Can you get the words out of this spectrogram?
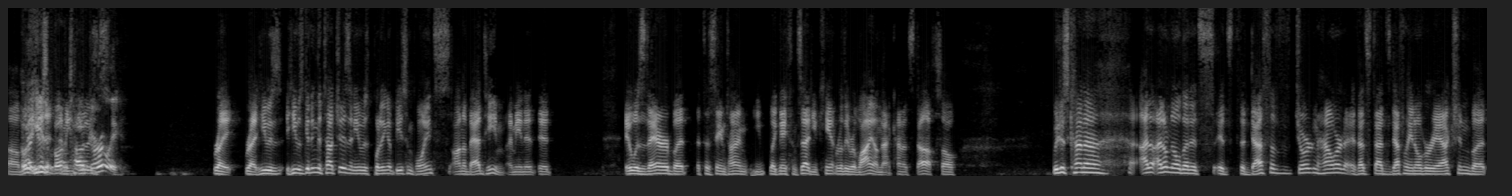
Um, but Oh, he get was above I mean, he Todd Gurley. Right, right. He was he was getting the touches and he was putting up decent points on a bad team. I mean, it it, it was there, but at the same time, you, like Nathan said, you can't really rely on that kind of stuff. So we just kind of I, don't- I don't know that it's it's the death of Jordan Howard. That's that's definitely an overreaction, but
